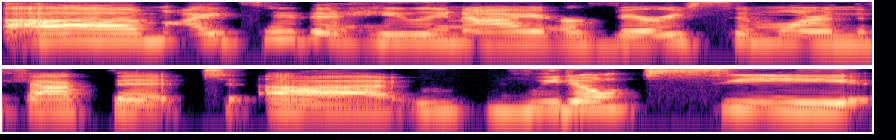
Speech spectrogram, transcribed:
Um, I'd say that Haley and I are very similar in the fact that uh, we don't see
